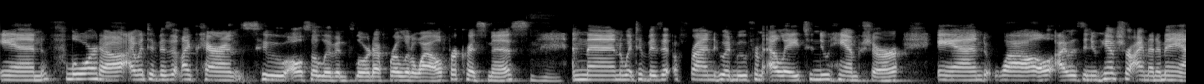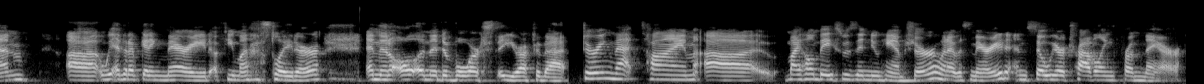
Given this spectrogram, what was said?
and Florida. I went to visit my parents who also live in Florida for a little while for Christmas. Mm-hmm. And then went to visit a friend who had moved from LA to New Hampshire. And while I was in New Hampshire, I met a man. Uh, we ended up getting married a few months later, and then all and then divorced a year after that. During that time, uh, my home base was in New Hampshire when I was married, and so we were traveling from there.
